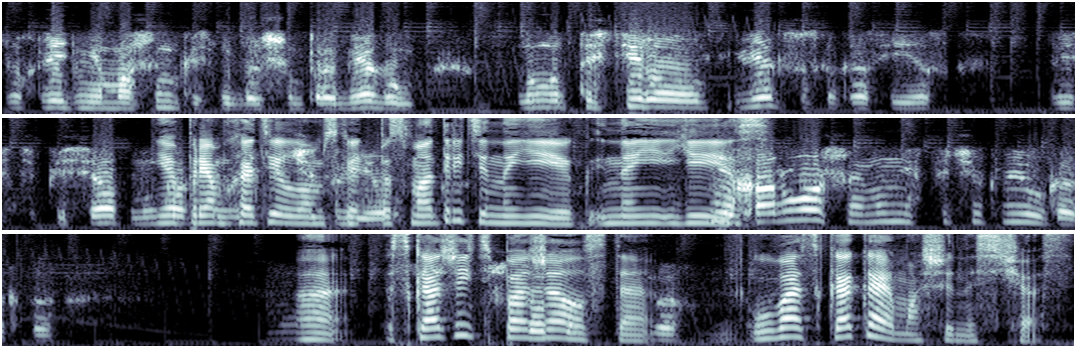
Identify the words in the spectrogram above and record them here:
Трехлетняя машинка с небольшим пробегом. Ну вот тестировал Lexus как раз ES 250. Ну, Я прям не хотела вам сказать, посмотрите на, е, на Не, ЕС. хороший, но не впечатлил как-то. А, скажите, Что-то, пожалуйста, да. у вас какая машина сейчас?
